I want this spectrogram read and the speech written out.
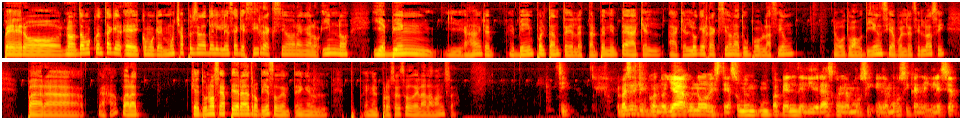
Pero nos damos cuenta que eh, como que hay muchas personas de la iglesia que sí reaccionan a los himnos y es bien, y, ajá, que es bien importante el estar pendiente a aquel, a aquel lo que reacciona a tu población o tu audiencia, por decirlo así, para, ajá, para que tú no seas piedra de tropiezo en, el, en el proceso de la alabanza. Sí, lo que pasa es que cuando ya uno este, asume un papel de liderazgo en la, en la música, en la iglesia,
